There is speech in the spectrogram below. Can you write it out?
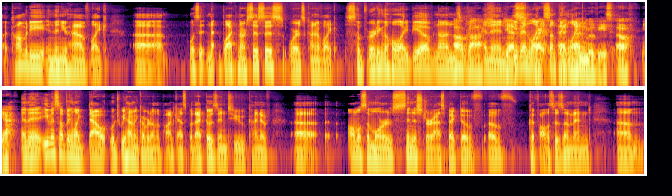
a comedy, and then you have like uh, what's it, Black Narcissus, where it's kind of like subverting the whole idea of nuns. Oh gosh, and then Yes, even like right, something uh, like nun movies. Oh yeah, and then even something like doubt, which we haven't covered on the podcast, but that goes into kind of uh, almost a more sinister aspect of of Catholicism and um,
